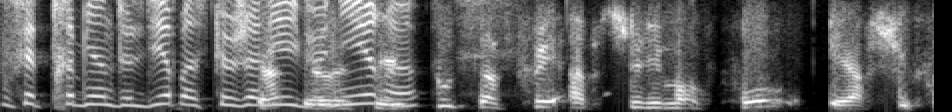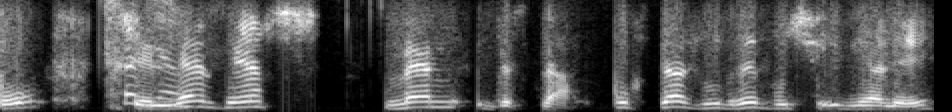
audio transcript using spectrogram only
Vous faites très bien de le dire parce que j'allais y venir. C'est tout à fait absolument faux et archi faux. C'est l'inverse même de cela. Pour cela, je voudrais vous signaler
